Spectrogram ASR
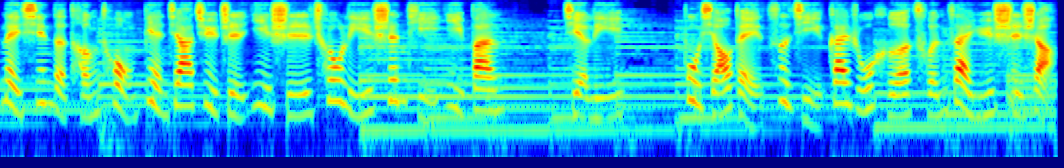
内心的疼痛便加剧至一时抽离身体一般，解离，不晓得自己该如何存在于世上。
